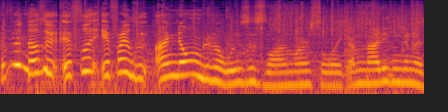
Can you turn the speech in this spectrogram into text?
If another, if if I, lo- I know I'm gonna lose this lawnmower, so like I'm not even gonna.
